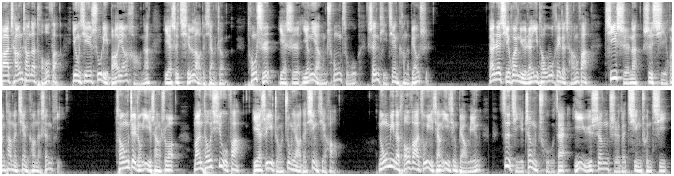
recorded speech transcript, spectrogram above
把长长的头发用心梳理保养好呢，也是勤劳的象征，同时也是营养充足、身体健康的标志。男人喜欢女人一头乌黑的长发，其实呢是喜欢她们健康的身体。从这种意义上说，满头秀发也是一种重要的性信号。浓密的头发足以向异性表明自己正处在宜于生殖的青春期。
